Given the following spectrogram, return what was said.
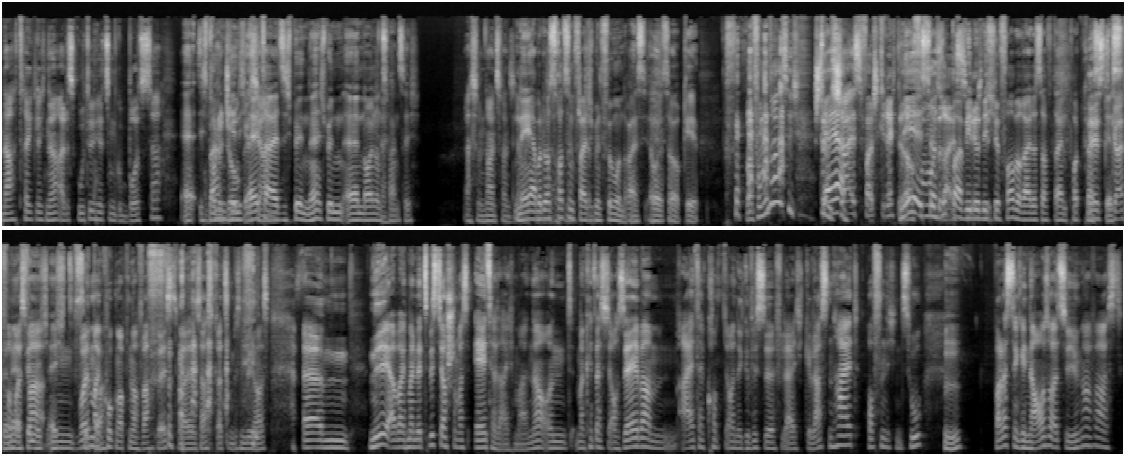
nachträglich, ne? Alles Gute hier zum Geburtstag. Äh, ich war nicht älter ja- als ich bin, ne? Ich bin äh, 29. Achso, 29 Nee, Jahre. aber du hast Ja, trotzdem ja, falsch, ich bin stimmt. 35, aber ist ja okay. War 35? Stimmt, Ja, ja. scheiß, falsch gerechnet. Nee, ist ja 35, super, wie du dich hier vorbereitest auf deinen Nee, Podcast. ist geil ne? Finde ich echt Hm, Wollte mal gucken, ob du noch wach bist, weil du sahst gerade so ein bisschen müde aus. Ähm, nee, aber ich meine, jetzt bist du auch schon was älter, sag ich mal, ne? Und man kennt das ja auch selber. Im Alter kommt ja auch eine gewisse vielleicht Gelassenheit, hoffentlich hinzu. Mhm. War das denn genauso, als du jünger warst?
